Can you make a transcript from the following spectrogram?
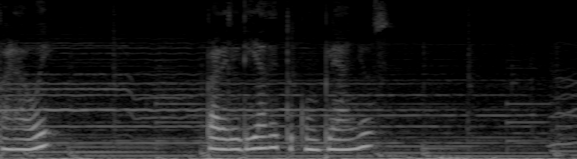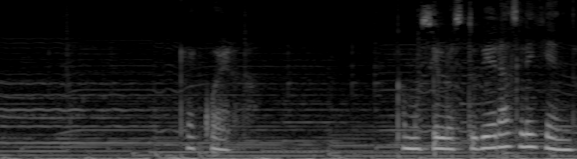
para hoy? ¿Para el día de tu cumpleaños? Recuerda, como si lo estuvieras leyendo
